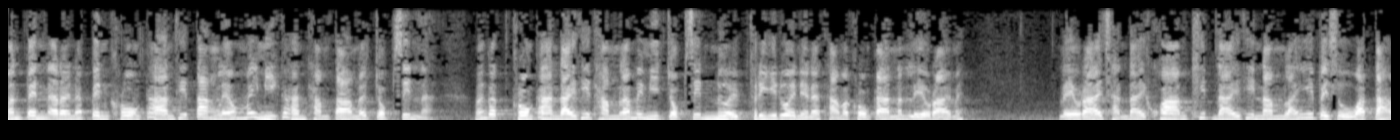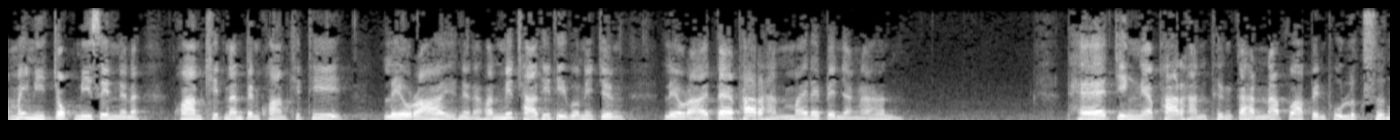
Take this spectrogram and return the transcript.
มันเป็นอะไรนะเป็นโครงการที่ตั้งแล้วไม่มีการทำตามแล้วจบสิ้นอะ มันก็โครงการใดที่ทำแล้วไม่มีจบสิ้นเหนื่อยฟรีด้วยเนี่ยนะถามว่าโครงการนั้นเลวร้ายไหมเลวร้ายฉันใดความคิดใดที่นำไหลไปสู่วัฏฏะไม่มีจบมีสิ้นเนี่ยนะความคิดนั้นเป็นความคิดที่ เลวร้ายเนี่ยนะพันมิจฉาทิฏฐิพวกนี้จึงเลวร้าย แต่พระอรหันต์ไม่ได้เป็นอย่างนั้น แท้จริงเนี่ยพระอรหันต์ถึงการนับว่าเป็นผู้ลึกซึ้ง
